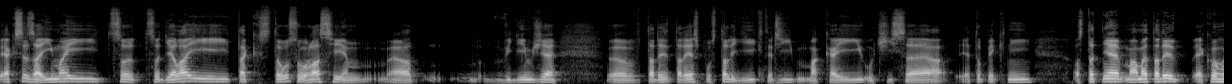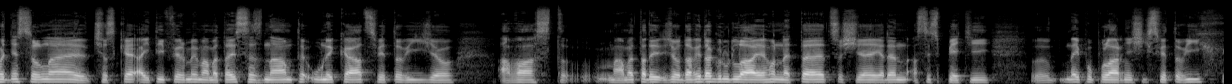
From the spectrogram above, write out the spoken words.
jak se zajímají, co, co dělají, tak s tou souhlasím. Já vidím, že tady, tady je spousta lidí, kteří makají, učí se a je to pěkný. Ostatně máme tady jako hodně silné české IT firmy, máme tady seznam, to je unikát světový, že jo, Avast, máme tady že jo, Davida Grudla, jeho Nete, což je jeden asi z pěti eh, nejpopulárnějších světových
